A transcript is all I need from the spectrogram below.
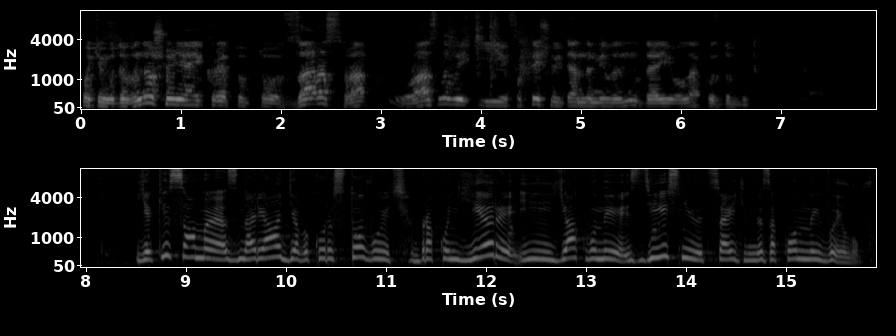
потім буде виношення ікри. Тобто зараз рак уразливий і фактично йде на мілину, де його легко здобути. Які саме знаряддя використовують браконьєри і як вони здійснюють цей незаконний вилов?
